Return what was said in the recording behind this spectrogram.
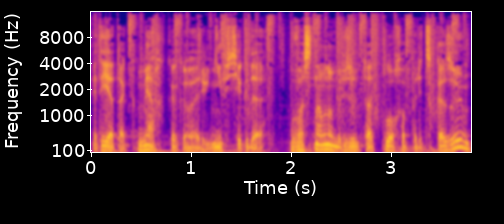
Это я так мягко говорю, не всегда. В основном результат плохо предсказуем.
